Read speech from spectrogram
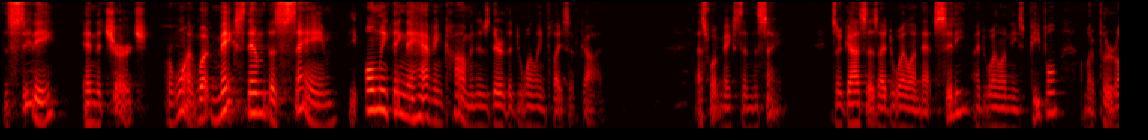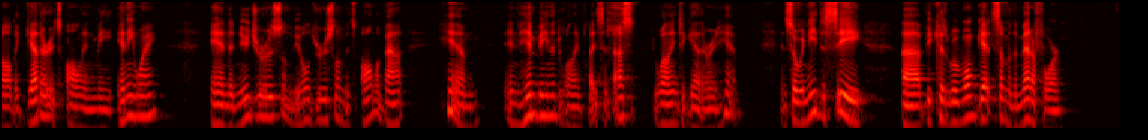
The city and the church are one. What makes them the same, the only thing they have in common is they're the dwelling place of God. That's what makes them the same. So God says, I dwell in that city, I dwell in these people. I'm going to put it all together. It's all in me anyway. And the New Jerusalem, the Old Jerusalem, it's all about Him and Him being the dwelling place and us dwelling together in Him. And so we need to see uh, because we won't get some of the metaphor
